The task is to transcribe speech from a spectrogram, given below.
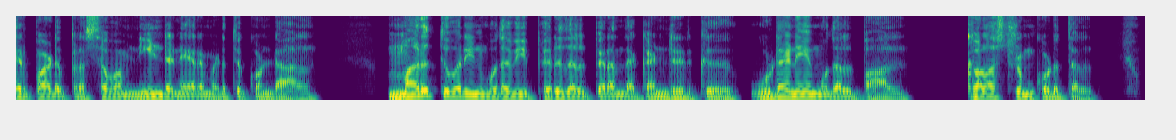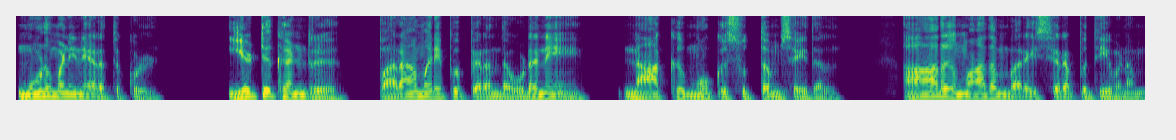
ஏற்பாடு பிரசவம் நீண்ட நேரம் எடுத்துக்கொண்டால் மருத்துவரின் உதவி பெறுதல் பிறந்த கன்றிற்கு உடனே முதல் பால் கொலஸ்ட்ரம் கொடுத்தல் மூணு மணி நேரத்துக்குள். எட்டு கன்று பராமரிப்பு பிறந்த உடனே நாக்கு மூக்கு சுத்தம் செய்தல். ஆறு மாதம் வரை சிறப்பு தீவனம்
